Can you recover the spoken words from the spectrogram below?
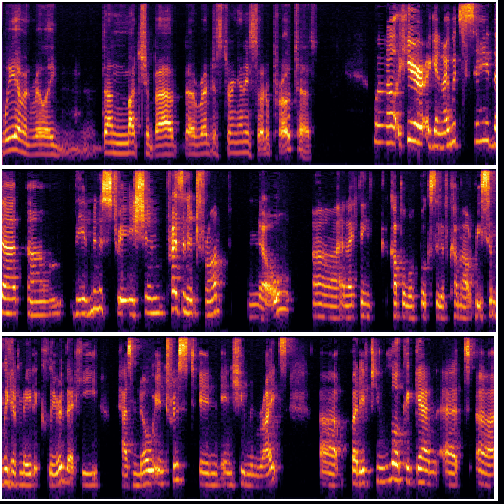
we haven't really done much about registering any sort of protest. Well, here again, I would say that um, the administration, President Trump, no. Uh, and I think a couple of books that have come out recently have made it clear that he has no interest in, in human rights. Uh, but if you look again at uh,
